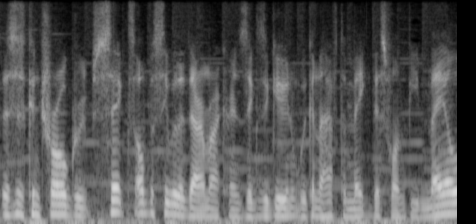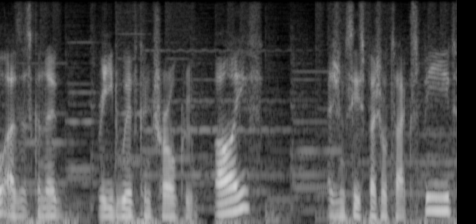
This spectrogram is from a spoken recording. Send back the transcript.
This is control group 6, obviously with the Darumaka and Zigzagoon, we're going to have to make this one be male, as it's going to breed with control group 5. As you can see, special attack speed,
